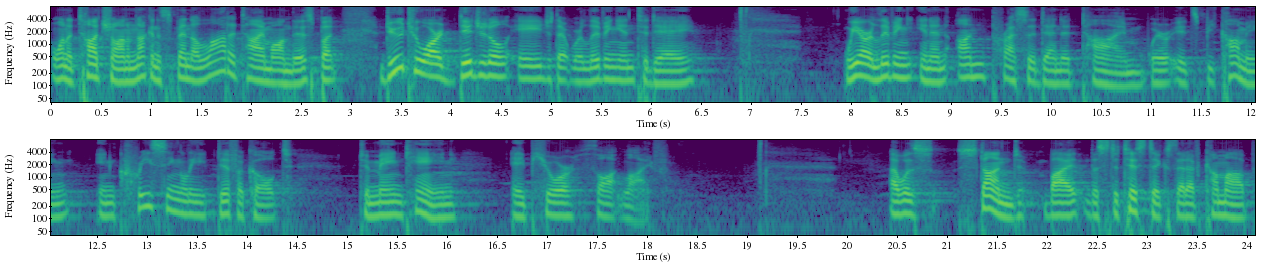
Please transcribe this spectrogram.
I want to touch on. I'm not going to spend a lot of time on this, but due to our digital age that we're living in today, we are living in an unprecedented time where it's becoming increasingly difficult to maintain a pure thought life. I was stunned by the statistics that have come up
